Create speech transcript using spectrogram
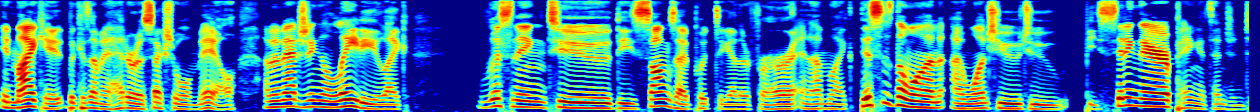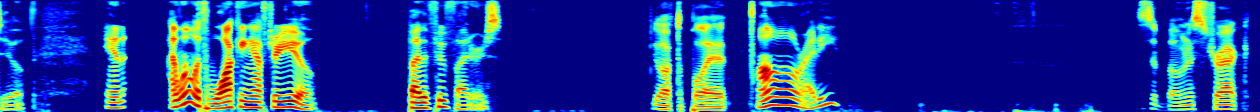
in my case because I'm a heterosexual male, I'm imagining a lady like listening to these songs I put together for her, and I'm like, this is the one I want you to be sitting there paying attention to. And I went with Walking After You by the Foo Fighters. You'll have to play it. Alrighty. Is this a bonus track?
